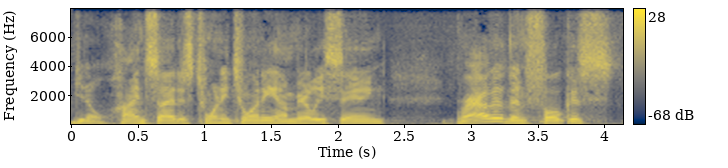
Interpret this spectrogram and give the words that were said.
you know, hindsight is 2020. I'm merely saying rather than focus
